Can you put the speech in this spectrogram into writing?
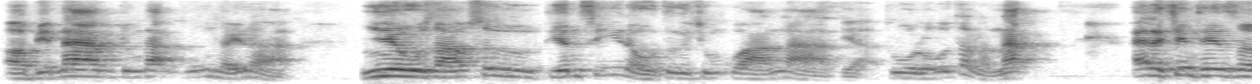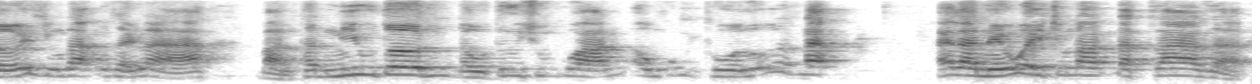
ở Việt Nam chúng ta cũng thấy là nhiều giáo sư tiến sĩ đầu tư chứng khoán là thì thua lỗ rất là nặng. Hay là trên thế giới chúng ta cũng thấy là bản thân Newton đầu tư chứng khoán, ông cũng thua lỗ rất nặng. Hay là nếu ấy chúng ta đặt ra là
